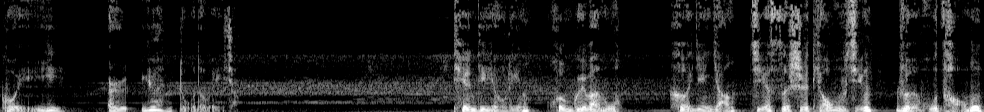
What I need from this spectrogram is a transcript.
诡异而怨毒的微笑。天地有灵，魂归万物，合阴阳，结四时，调五行，润乎草木，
